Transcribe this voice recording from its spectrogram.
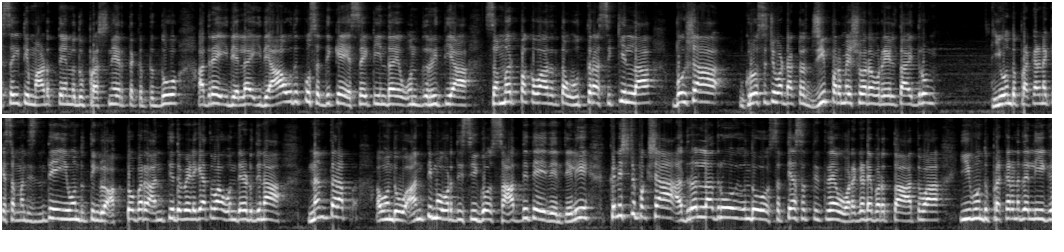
ಎಸ್ ಐ ಟಿ ಮಾಡುತ್ತೆ ಅನ್ನೋದು ಪ್ರಶ್ನೆ ಇರ್ತಕ್ಕಂಥದ್ದು. ಆದರೆ ಇದೆಲ್ಲ ಇದ್ಯಾವುದಕ್ಕೂ ಸದ್ಯಕ್ಕೆ ಎಸ್ ಐ ಟಿಯಿಂದ ಒಂದು ರೀತಿಯ ಸಮರ್ಪಕವಾದಂಥ ಉತ್ತರ ಸಿಕ್ಕಿಲ್ಲ. ಬಹುಶಃ ಗೃಹ ಸಚಿವ ಡಾಕ್ಟರ್ ಜಿ ಪರಮೇಶ್ವರ್ ಅವರು ಹೇಳ್ತಾ ಇದ್ರು ಈ ಒಂದು ಪ್ರಕರಣಕ್ಕೆ ಸಂಬಂಧಿಸಿದಂತೆ ಈ ಒಂದು ತಿಂಗಳು ಅಕ್ಟೋಬರ್ ಅಂತ್ಯದ ವೇಳೆಗೆ ಅಥವಾ ಒಂದೆರಡು ದಿನ ನಂತರ ಒಂದು ಅಂತಿಮ ವರದಿ ಸಿಗೋ ಸಾಧ್ಯತೆ ಇದೆ ಅಂತೇಳಿ ಕನಿಷ್ಠ ಪಕ್ಷ ಅದರಲ್ಲಾದರೂ ಒಂದು ಸತ್ಯಾಸತ್ಯತೆ ಹೊರಗಡೆ ಬರುತ್ತಾ ಅಥವಾ ಈ ಒಂದು ಪ್ರಕರಣದಲ್ಲಿ ಈಗ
